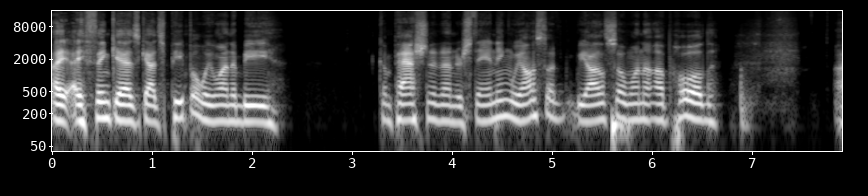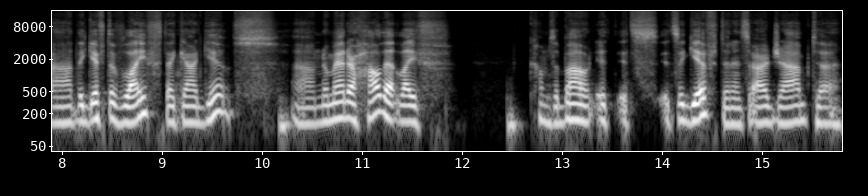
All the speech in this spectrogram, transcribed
I, I think as God's people, we want to be compassionate and understanding. We also we also want to uphold uh, the gift of life that God gives, uh, no matter how that life comes about. It, it's it's a gift, and it's our job to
